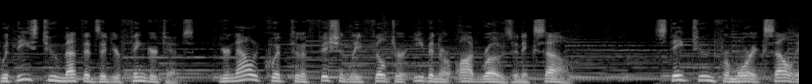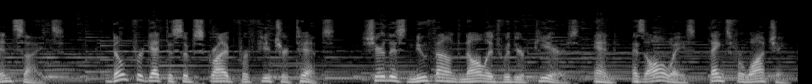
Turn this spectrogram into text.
With these two methods at your fingertips, you're now equipped to efficiently filter even or odd rows in Excel. Stay tuned for more Excel insights. Don't forget to subscribe for future tips. Share this newfound knowledge with your peers, and, as always, thanks for watching.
